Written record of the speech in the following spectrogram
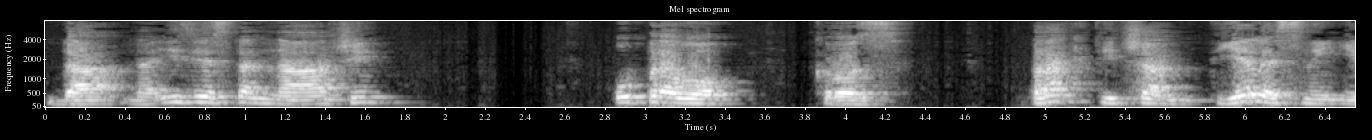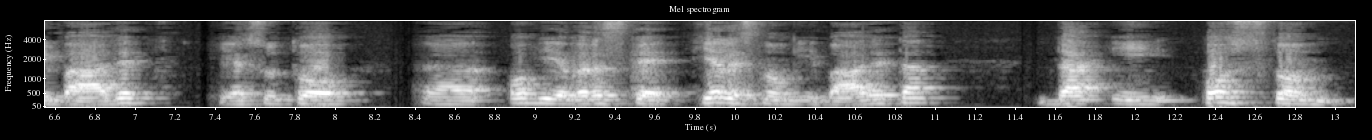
da na izvjestan način upravo kroz praktičan tjelesni ibadet, jer su to e, obje vrste tjelesnog ibadeta, da i postom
